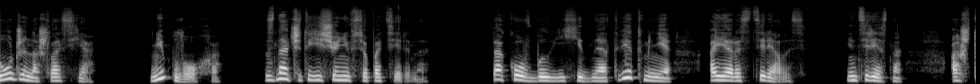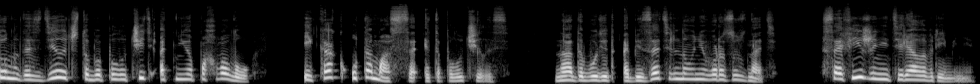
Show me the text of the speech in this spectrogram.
Тут же нашлась я. «Неплохо. Значит, еще не все потеряно». Таков был ехидный ответ мне, а я растерялась. Интересно, а что надо сделать, чтобы получить от нее похвалу и как у Томаса это получилось? Надо будет обязательно у него разузнать. Софи же не теряла времени.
